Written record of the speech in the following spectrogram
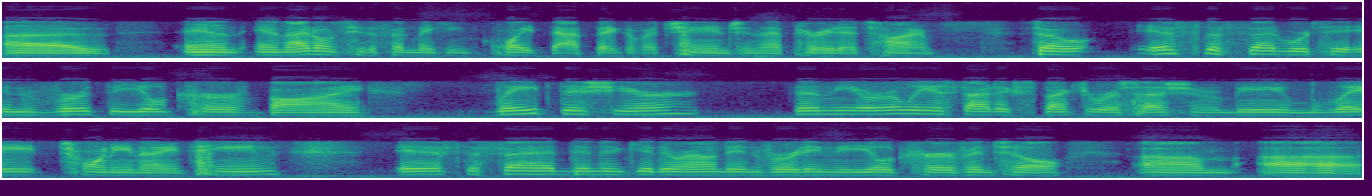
Uh, and and I don't see the Fed making quite that big of a change in that period of time. So if the Fed were to invert the yield curve by late this year, then the earliest I'd expect a recession would be late 2019. If the Fed didn't get around to inverting the yield curve until um, uh,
